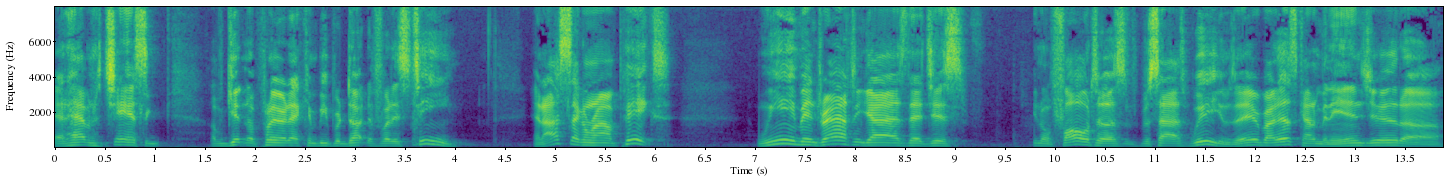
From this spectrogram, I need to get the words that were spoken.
at having a chance of, of getting a player that can be productive for this team. And our second round picks, we ain't been drafting guys that just you know, fall to us besides Williams. Everybody else kind of been injured, uh,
